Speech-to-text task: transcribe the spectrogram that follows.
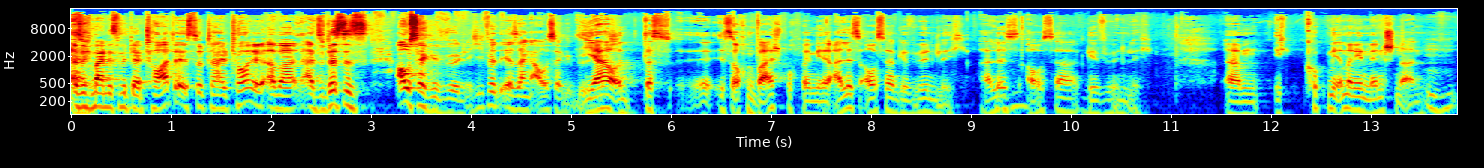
Also ich meine, das mit der Torte ist total toll, aber also das ist außergewöhnlich. Ich würde eher sagen außergewöhnlich. Ja, und das äh, ist auch ein Wahlspruch bei mir. Alles außergewöhnlich. Alles mhm. außergewöhnlich. Ähm, ich gucke mir immer den Menschen an. Mhm.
